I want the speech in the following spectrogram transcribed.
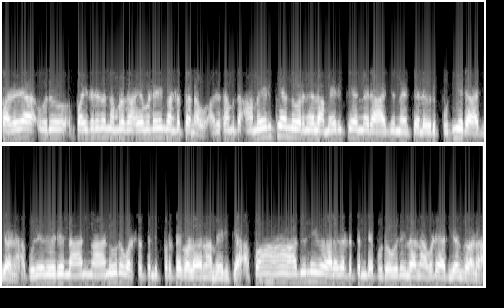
പഴയ ഒരു പൈതൃകം നമ്മൾ എവിടെയും കണ്ടെത്താനാവും. അതേ സമയത്ത് അമേരിക്ക എന്ന് പറഞ്ഞാൽ അമേരിക്ക എന്ന രാജ്യം എന്ന് വെച്ചാൽ ഒരു പുതിയ രാജ്യമാണ്. പുതിയത് ഒരു നാനൂറ് വർഷത്തിന്റെ ഇപ്പുറത്തേക്കുള്ളതാണ് അമേരിക്ക. അപ്പൊ ആ ആധുനിക കാലഘട്ടത്തിന്റെ പുരോഗതികളാണ് അവിടെ അധികം കാണുക.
